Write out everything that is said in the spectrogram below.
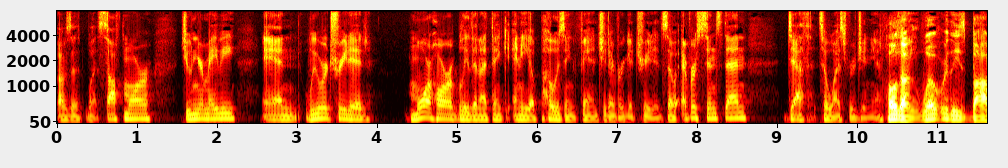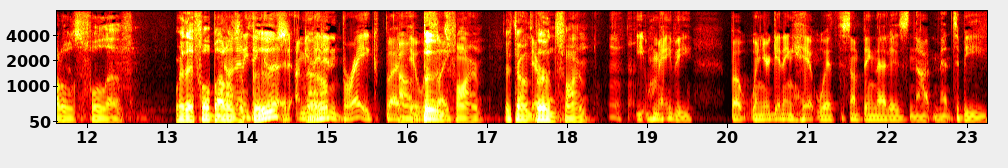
I was a what sophomore, junior, maybe, and we were treated more horribly than I think any opposing fan should ever get treated. So ever since then, death to West Virginia. Hold on. What were these bottles full of? Were they full bottles of booze? good. I mean, No? they didn't break, but Oh, it was Boone's like Farm. They're throwing They're- Boone's Farm. maybe. But when you're getting hit with something that is not meant to be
